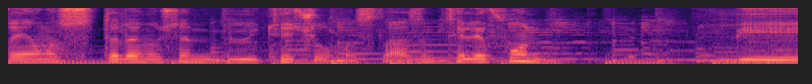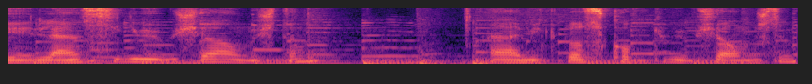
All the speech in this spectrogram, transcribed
dayanması hatırlamıyorsam büyüteç olması lazım. Telefon bir lensi gibi bir şey almıştım. Ha, mikroskop gibi bir şey almıştım.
